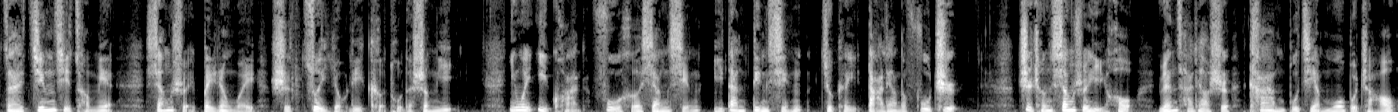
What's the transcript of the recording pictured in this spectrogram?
在经济层面，香水被认为是最有利可图的生意。因为一款复合香型一旦定型，就可以大量的复制，制成香水以后，原材料是看不见摸不着，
